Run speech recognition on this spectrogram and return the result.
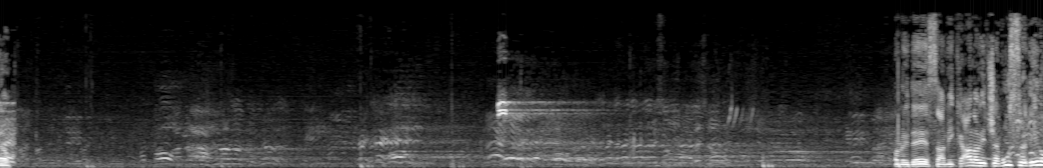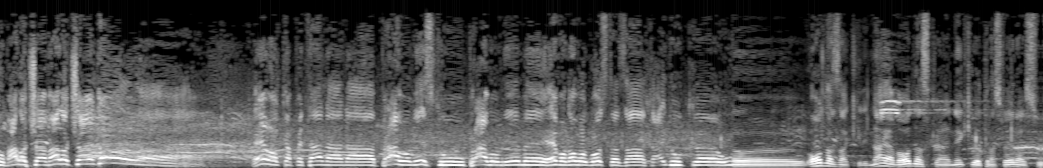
Evo. Ideje sa Mikanovićem u sredinu, Maloča je gol! Evo kapetana na pravom mjestu, u pravo vrijeme, evo novog gosta za Hajduk. Odlazak ili najava odlaska, neki od transfera su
